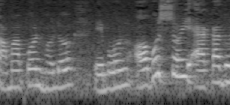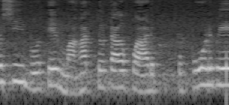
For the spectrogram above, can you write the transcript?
সমাপন হলো এবং অবশ্যই একাদশী ব্রতের মাহাত্মটাও পার পড়বে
